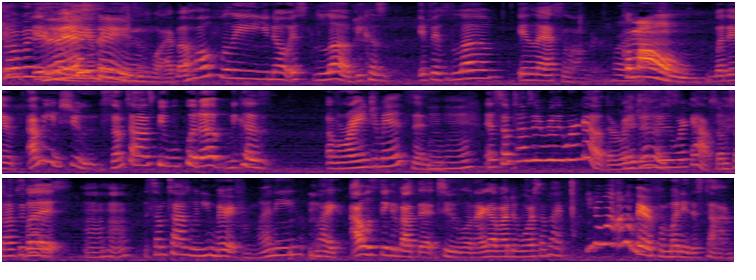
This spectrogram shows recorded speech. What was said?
so many, it's many reasons why. But hopefully, you know, it's love because if it's love, it lasts longer. Right. Come on. But if I mean, shoot, sometimes people put up because of arrangements and mm-hmm. and sometimes they really work out. The arrangements really work out. Sometimes it but does. Mm-hmm. sometimes when you marry for money, like I was thinking about that too when I got my divorce. I'm like, you know what? I'm gonna marry for money this time.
